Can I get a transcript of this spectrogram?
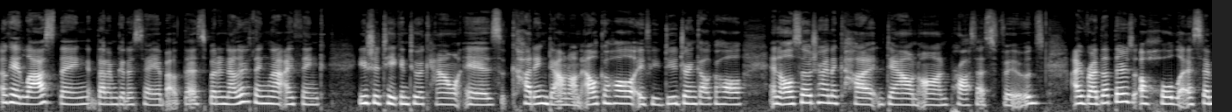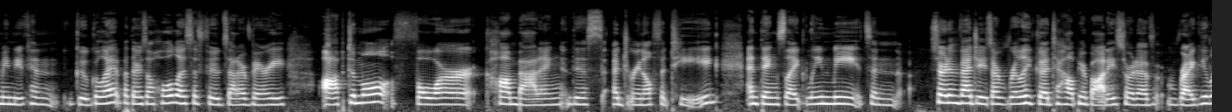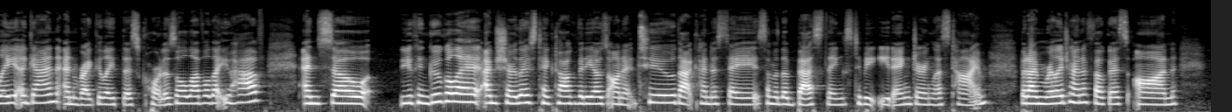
Okay, last thing that I'm going to say about this, but another thing that I think you should take into account is cutting down on alcohol if you do drink alcohol and also trying to cut down on processed foods. I read that there's a whole list. I mean, you can Google it, but there's a whole list of foods that are very optimal for combating this adrenal fatigue and things like lean meats and certain veggies are really good to help your body sort of regulate again and regulate this cortisol level that you have. And so you can Google it. I'm sure there's TikTok videos on it too that kind of say some of the best things to be eating during this time. But I'm really trying to focus on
